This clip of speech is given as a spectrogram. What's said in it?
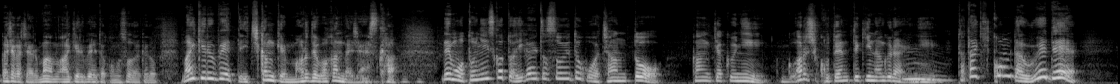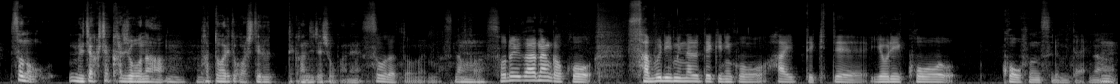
ガチャガチャやる、まあ、マイケル・ベイとかもそうだけどマイケル・ベイって位置関係まるで分かんないじゃないですか。でもトニー・スコットは意外とそういうとこはちゃんと観客にある種古典的なぐらいに叩き込んだ上でそのめちゃくちゃ過剰なカット割りとかしてるって感じでしょうかね。そうだと思います。なんうん。かそれがなんかこうサブリミナル的にこう入ってきてよりこう興奮するみたいなうんうん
